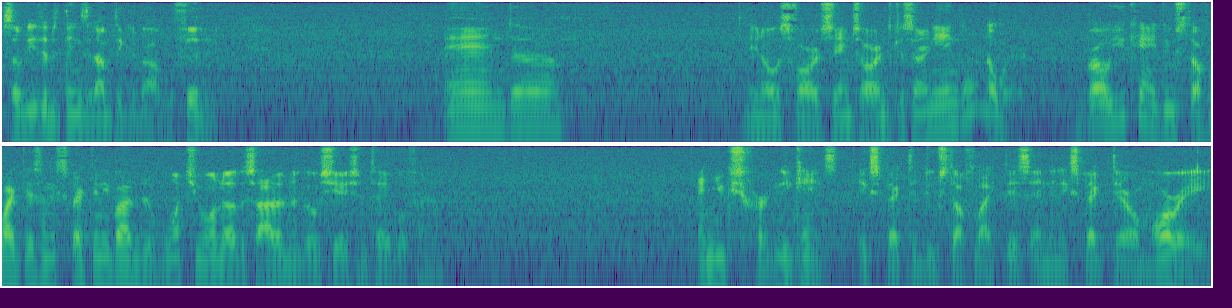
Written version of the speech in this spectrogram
so these are the things that I'm thinking about with Philly. And uh, you know, as far as James Harden's concerned, he ain't going nowhere. Bro, you can't do stuff like this and expect anybody to want you on the other side of the negotiation table, fam. And you certainly can't expect to do stuff like this and then expect Daryl Morey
